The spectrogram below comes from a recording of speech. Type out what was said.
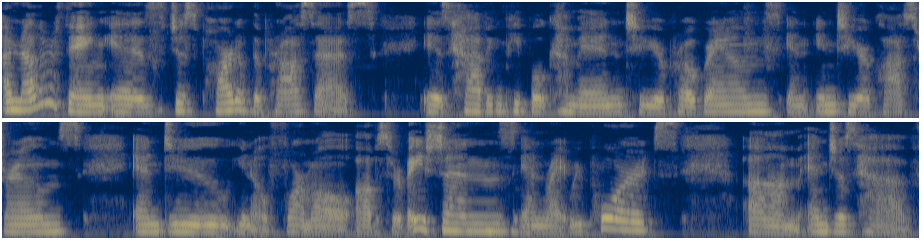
another thing is just part of the process is having people come in to your programs and into your classrooms and do you know formal observations mm-hmm. and write reports um, and just have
